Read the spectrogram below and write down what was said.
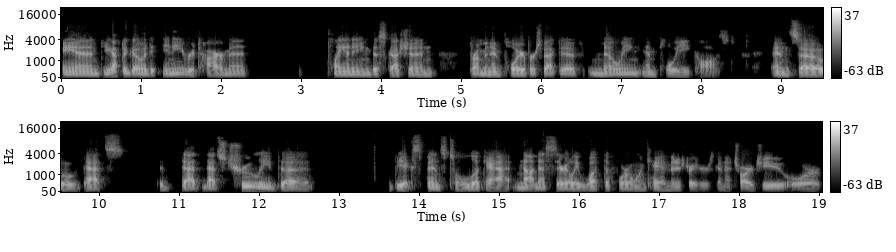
And you have to go into any retirement planning discussion from an employer perspective, knowing employee cost. And so that's that that's truly the the expense to look at, not necessarily what the 401k administrator is going to charge you or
